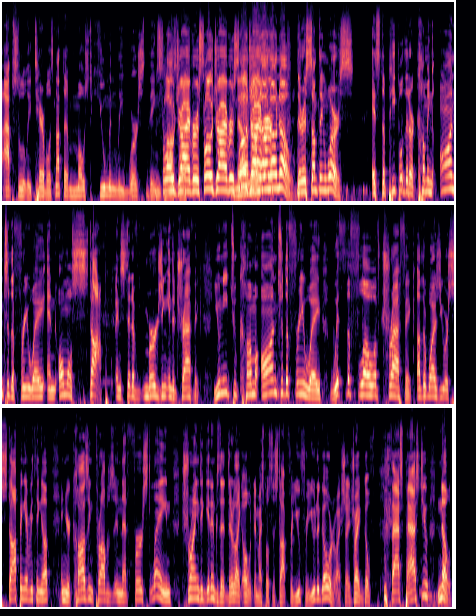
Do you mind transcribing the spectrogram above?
absolutely terrible. It's not the most humanly worst thing. Slow possible. driver, slow driver, No, slow no, driver. no, no, no. There is something worse. It's the people that are coming onto the freeway and almost stop instead of merging into traffic. You need to come onto the freeway with the flow of traffic. Otherwise, you are stopping everything up and you're causing problems in that first lane trying to get in because they're like, oh, am I supposed to stop for you for you to go or should I try to go fast past you? No,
